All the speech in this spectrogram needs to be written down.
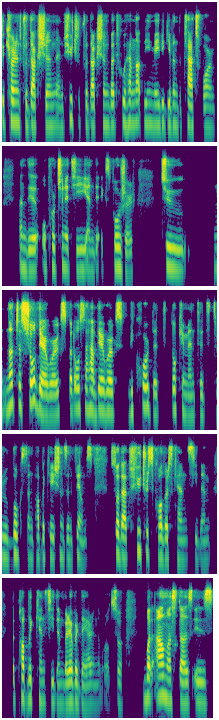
the current production and future production, but who have not been maybe given the platform and the opportunity and the exposure to not just show their works, but also have their works recorded, documented through books and publications and films so that future scholars can see them, the public can see them wherever they are in the world. So what Almas does is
